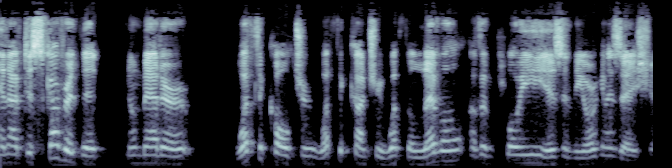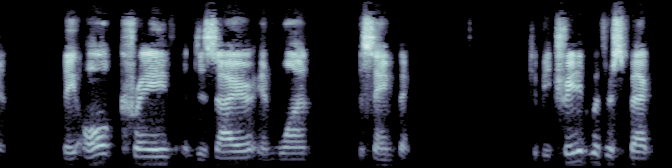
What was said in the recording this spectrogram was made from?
And I've discovered that no matter what the culture, what the country, what the level of employee is in the organization, they all crave and desire and want the same thing to be treated with respect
